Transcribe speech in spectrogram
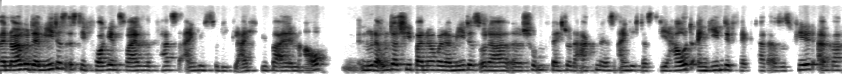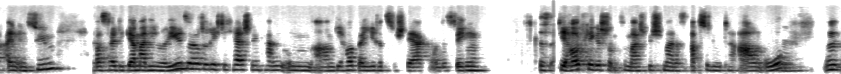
bei Neurodermitis ist die Vorgehensweise fast eigentlich so die gleiche wie bei allem auch. Nur der Unterschied bei Neurodermitis oder äh, Schuppenflechte oder Akne ist eigentlich, dass die Haut einen Gendefekt hat. Also es fehlt einfach ein Enzym, was halt die Germalinolylsäure richtig herstellen kann, um ähm, die Hautbarriere zu stärken. Und deswegen ist die Hautpflege schon zum Beispiel schon mal das absolute A und O. Mhm. Und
